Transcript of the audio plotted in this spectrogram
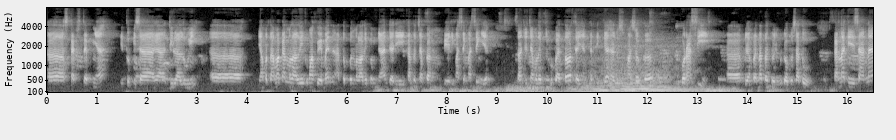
eh, step-stepnya itu bisa eh, dilalui. Eh, yang pertama kan melalui rumah BUMN ataupun melalui pembinaan dari kantor cabang BRI masing-masing ya. Selanjutnya melalui inkubator dan yang ketiga harus masuk ke kurasi uh, Brilliant tahun 2021. Karena di sana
